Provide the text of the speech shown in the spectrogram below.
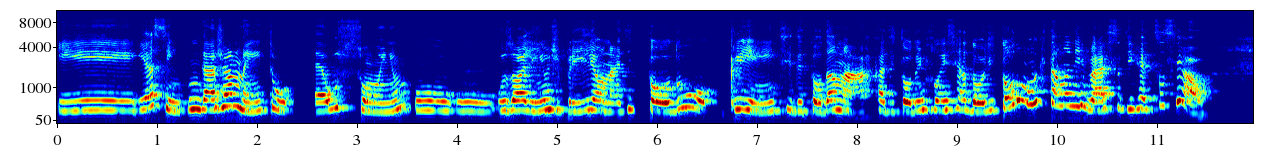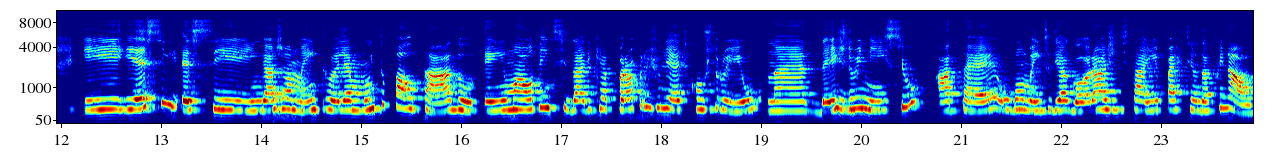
E, e assim, engajamento é o sonho, o, o, os olhinhos brilham, né, de todo cliente, de toda marca, de todo influenciador, de todo mundo que está no universo de rede social. E, e, esse, esse engajamento ele é muito pautado em uma autenticidade que a própria Juliette construiu, né, desde o início até o momento de agora, a gente está aí pertinho da final.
